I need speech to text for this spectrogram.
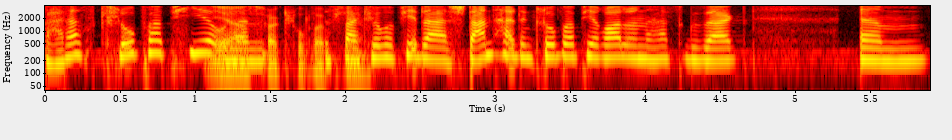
war das Klopapier? Ja, oder es war Klopapier. Es war Klopapier, da stand halt eine Klopapierrolle und dann hast du gesagt, ähm,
